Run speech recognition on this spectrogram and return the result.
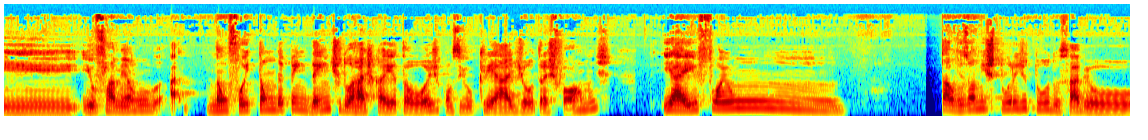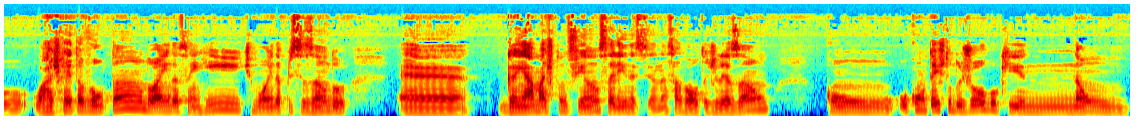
E, e o Flamengo não foi tão dependente do Arrascaeta hoje, conseguiu criar de outras formas. E aí foi um. Talvez uma mistura de tudo, sabe? O, o Arrascaeta voltando, ainda sem ritmo, ainda precisando é, ganhar mais confiança ali nesse, nessa volta de lesão, com o contexto do jogo que não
